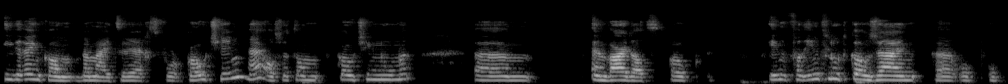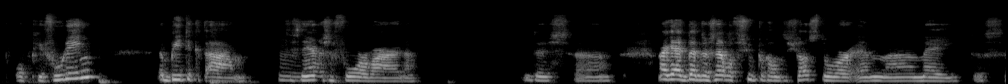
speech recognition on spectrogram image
Iedereen kan bij mij terecht voor coaching, hè, als we het dan coaching noemen. Um, en waar dat ook in, van invloed kan zijn uh, op, op, op je voeding, bied ik het aan. Het is nergens een voorwaarde. Dus, maar ja, ik ben er zelf super enthousiast door en mee. Dus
